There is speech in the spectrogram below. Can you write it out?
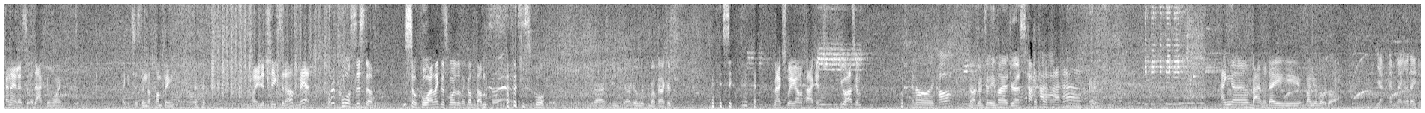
Cái này là sữa đặc đúng không anh? Like it's just in the pumping. oh, he just shakes it up. Man, what a cool system. This is so cool. I like this more than the cum this is cool. Should I ask you? Can I go look for my package? See, Max waiting on a package. You go ask him. And I call. Not gonna tell you my address. anh ờ, bán ở đây bao nhiêu lỗi rồi ạ? dạ em bán ở đây được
